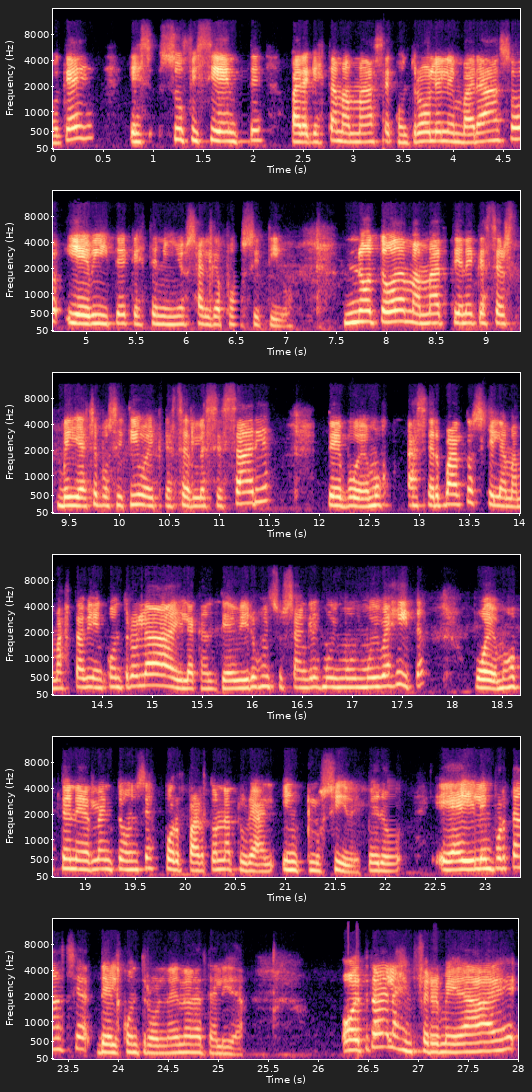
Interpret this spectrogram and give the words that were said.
¿ok? Es suficiente para que esta mamá se controle el embarazo y evite que este niño salga positivo. No toda mamá tiene que ser VIH positivo, hay que hacerle cesárea. Te podemos hacer partos si la mamá está bien controlada y la cantidad de virus en su sangre es muy, muy, muy bajita. Podemos obtenerla entonces por parto natural, inclusive, pero ahí la importancia del control de la natalidad. Otra de las enfermedades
